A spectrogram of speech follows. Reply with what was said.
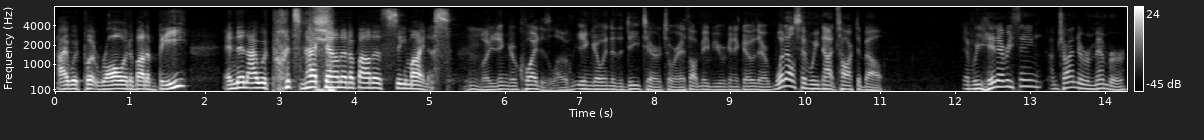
I would put Raw at about a B, and then I would put SmackDown at about a C minus. Mm, Well, you didn't go quite as low. You didn't go into the D territory. I thought maybe you were going to go there. What else have we not talked about? Have we hit everything? I'm trying to remember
